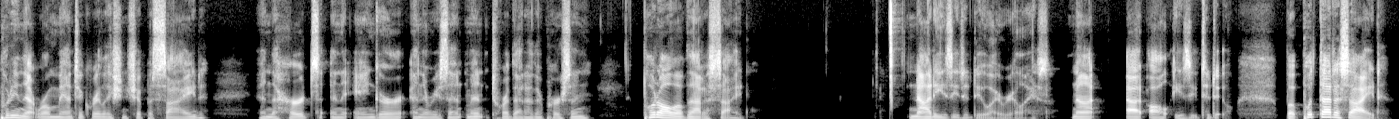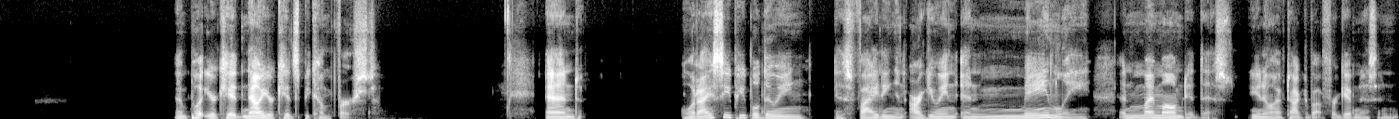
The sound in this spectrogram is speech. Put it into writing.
putting that romantic relationship aside and the hurts and the anger and the resentment toward that other person, put all of that aside. Not easy to do, I realize. Not at all easy to do. But put that aside and put your kid, now your kids become first. And what I see people doing is fighting and arguing and mainly and my mom did this you know i've talked about forgiveness in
